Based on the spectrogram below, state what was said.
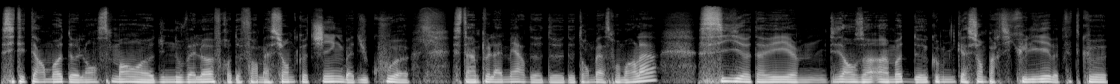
si tu étais en mode lancement euh, d'une nouvelle offre de formation de coaching, bah du coup, euh, c'était un peu la merde de, tomber à ce moment-là. Si tu étais dans un, mode de communication particulier, bah, peut-être que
